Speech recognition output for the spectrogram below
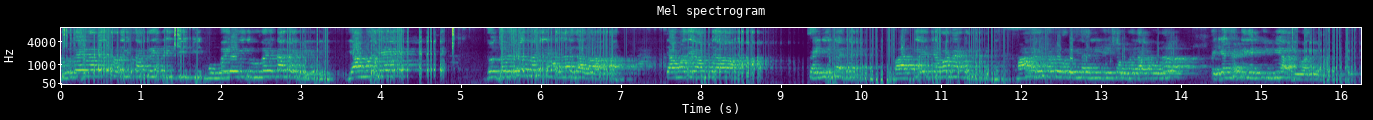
दुर्दैवाने सतीश साखरेची मुंबईची दुर्घटना घडली यामध्ये जो दहशतवादी हल्ला झाला त्यामध्ये आपल्या सैनिकांनी भारतीय जवानांनी महाराष्ट्र पोलिसांनी जे शौर्य दाखवलं त्याच्यासाठी देखील मी अभिवादन करतो.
